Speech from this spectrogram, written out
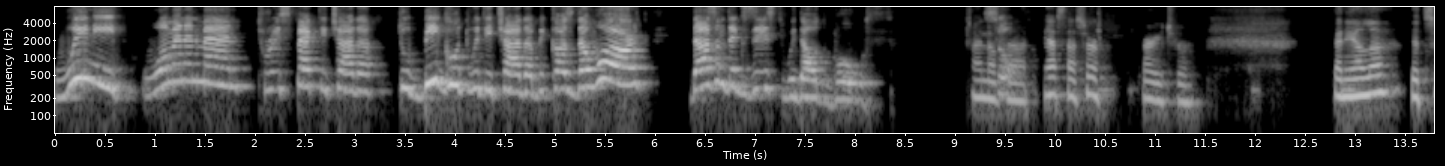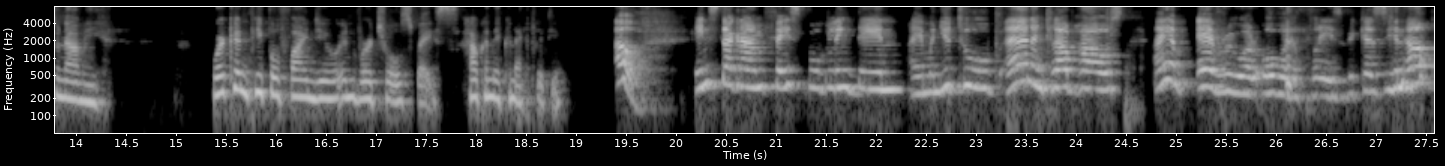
We need women and men to respect each other, to be good with each other, because the world doesn't exist without both. I love So- that. Yes, that's true. Very true. Daniela, the tsunami. Where can people find you in virtual space? How can they connect with you? Oh, Instagram, Facebook, LinkedIn. I am on YouTube and in Clubhouse. I am everywhere over the place because you know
